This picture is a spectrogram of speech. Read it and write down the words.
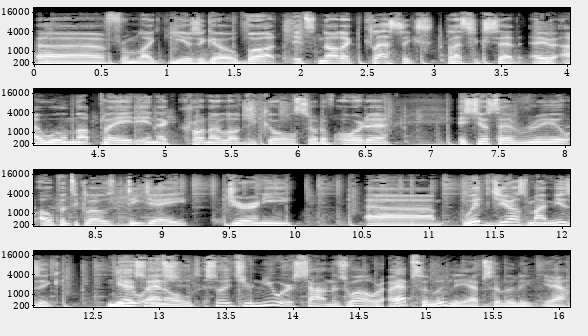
uh, from like years ago. But it's not a classics classic set. I, I, will not play it in a chronological sort of order. It's just a real open to close DJ journey uh, with just my music. New yeah, so and old. So it's your newer sound as well, right? Absolutely, absolutely. Yeah.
